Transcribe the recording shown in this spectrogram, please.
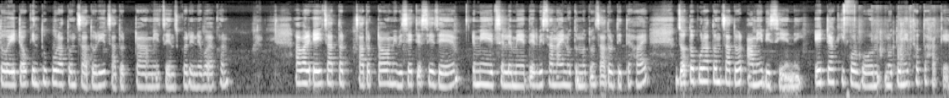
তো এটাও কিন্তু পুরাতন চাদরই, চাদরটা আমি চেঞ্জ করে নেব এখন। আবার এই চাদর, চাদরটাও আমি বিছাইতেছি যে, মেয়ে, ছেলে মেয়েদের বিছানায় নতুন নতুন চাদর দিতে হয়। যত পুরাতন চাদর আমি বিছিয়ে নিই। এটা কি করব? নতুনই তো থাকে।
